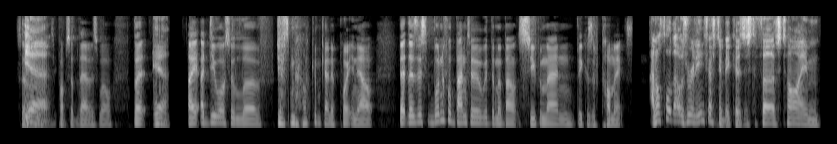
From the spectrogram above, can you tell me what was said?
So he Yeah. pops up there as well. But Yeah. I, I do also love just Malcolm kind of pointing out that there's this wonderful banter with them about Superman because of comics. And I thought that was really interesting because it's the first time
